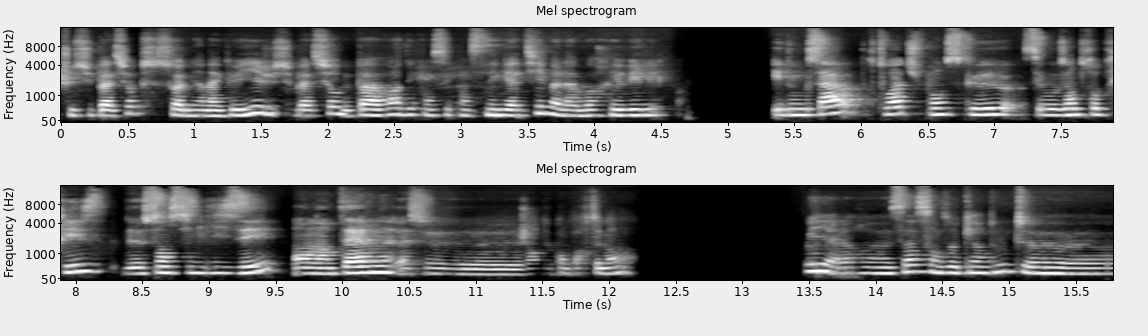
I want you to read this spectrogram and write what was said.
je suis pas sûre que ce soit bien accueilli je suis pas sûre de pas avoir des conséquences négatives à l'avoir révélé. Et donc ça, pour toi, tu penses que c'est aux entreprises de sensibiliser en interne à ce genre de comportement? Oui, alors euh, ça, sans aucun doute, euh,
